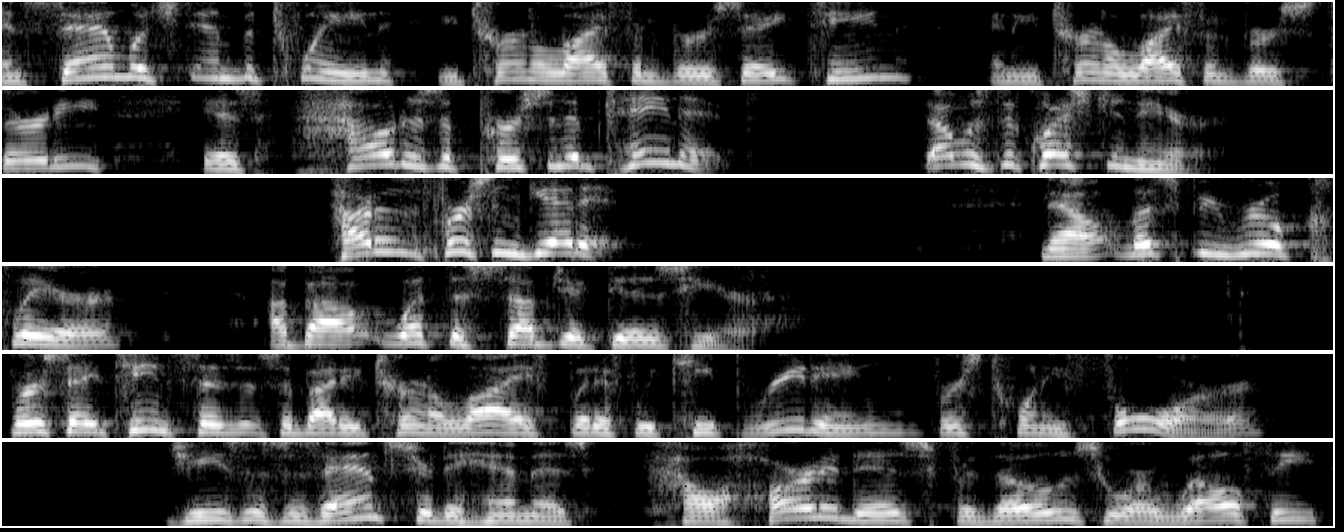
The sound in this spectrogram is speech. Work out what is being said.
And sandwiched in between eternal life in verse 18 and eternal life in verse 30 is how does a person obtain it? That was the question here. How does a person get it? Now, let's be real clear about what the subject is here. Verse 18 says it's about eternal life, but if we keep reading, verse 24, Jesus' answer to him is how hard it is for those who are wealthy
